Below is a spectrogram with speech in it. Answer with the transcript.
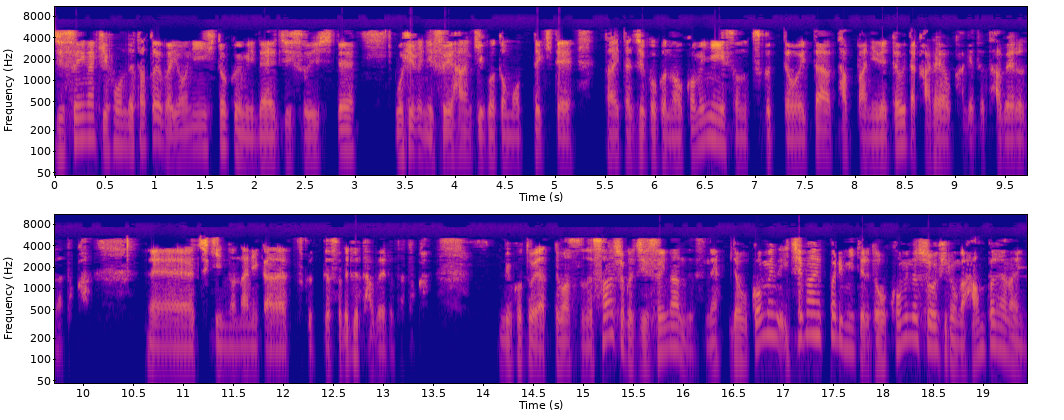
自炊が基本で、例えば4人1組で自炊して、お昼に炊飯器ごと持ってきて、炊いた時刻のお米に、その作っておいた、タッパーに入れておいたカレーをかけて食べるだとか、えー、チキンの何か作ってそれで食べるだとか、いうことをやってますので、3食自炊なんですね。で、お米、一番やっぱり見てると、お米の消費量が半端じゃない。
